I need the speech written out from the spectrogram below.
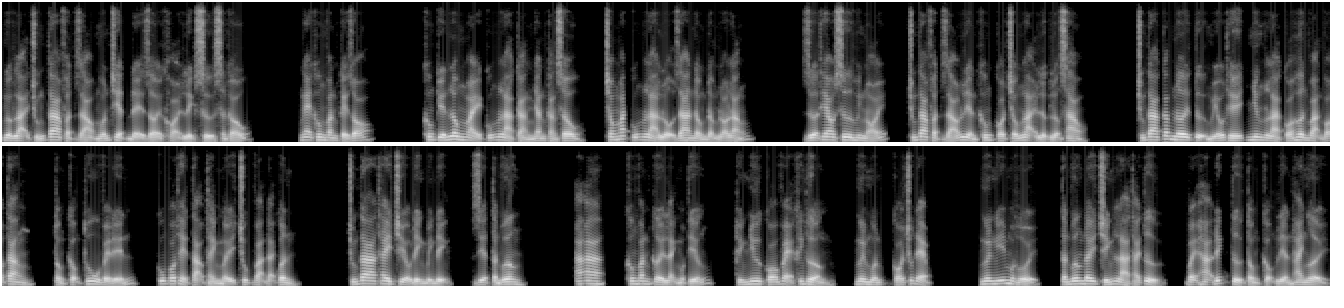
ngược lại chúng ta phật giáo muốn triệt để rời khỏi lịch sử sân khấu. Nghe không văn kể rõ. Không kiến lông mày cũng là càng nhăn càng sâu, trong mắt cũng là lộ ra nồng đậm lo lắng. Dựa theo sư huynh nói, chúng ta phật giáo liền không có chống lại lực lượng sao? Chúng ta các nơi tự miếu thế nhưng là có hơn vạn võ tăng, tổng cộng thu về đến, cũng có thể tạo thành mấy chục vạn đại quân. Chúng ta thay triều đình bình định, diệt tần vương. A a, không văn cười lạnh một tiếng, hình như có vẻ khinh thường ngươi muốn có chút đẹp. Ngươi nghĩ một hồi, tần vương đây chính là thái tử, bệ hạ đích tử tổng cộng liền hai người,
